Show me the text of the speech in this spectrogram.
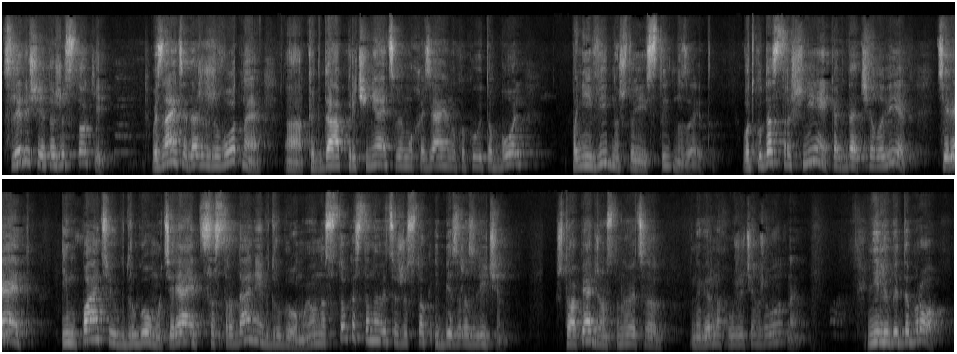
Следующее это жестокий. Вы знаете, даже животное, а, когда причиняет своему хозяину какую-то боль, по ней видно, что ей стыдно за это. Вот куда страшнее, когда человек теряет эмпатию к другому, теряет сострадание к другому, и он настолько становится жесток и безразличен, что опять же он становится, наверное, хуже, чем животное. Не любит добро.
